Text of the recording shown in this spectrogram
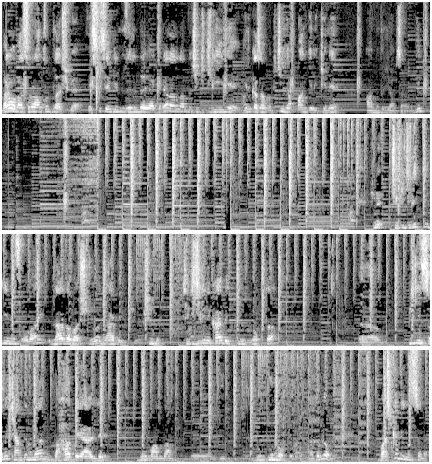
Merhaba ben Sinan Altıntaş ve eski sevgilin üzerinde veya genel anlamda çekiciliğini geri kazanmak için yapman gerekeni anlatacağım sana bugün. Şimdi çekicilik dediğimiz olay nerede başlıyor, nerede bitiyor? Şimdi çekiciliğini kaybettiğin nokta e, bir insanı kendinden daha değerli bulmandan bulduğun noktada. Anlatabiliyor muyum? Başka bir insanı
